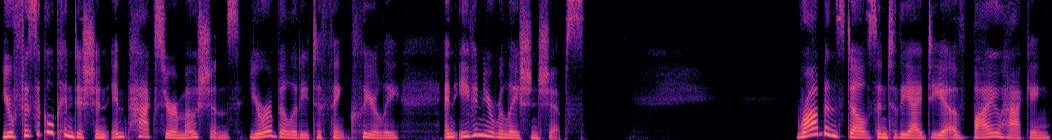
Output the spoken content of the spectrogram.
Your physical condition impacts your emotions, your ability to think clearly, and even your relationships. Robbins delves into the idea of biohacking,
